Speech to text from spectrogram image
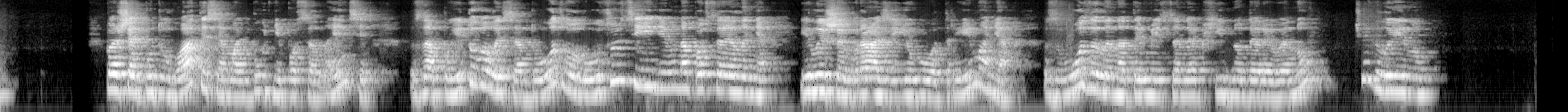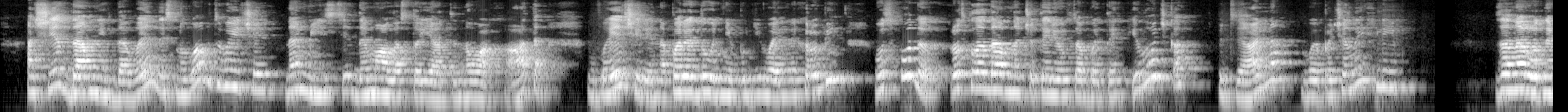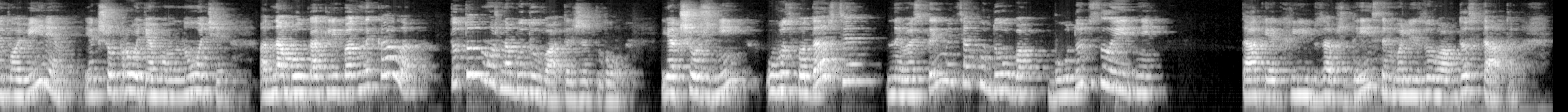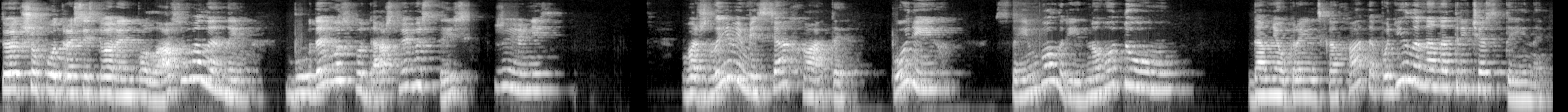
Перш як будуватися майбутні поселенці, запитувалися дозволу у сусідів на поселення і лише в разі його отримання звозили на те місце необхідну деревину чи глину. А ще з давніх давен існував звичай на місці, де мала стояти нова хата, ввечері напередодні будівельних робіт господар розкладав на чотирьох забитих кілочках спеціально випечений хліб. За народним повір'ям, якщо протягом ночі одна булка хліба зникала, то тут можна будувати житло. Якщо ж ні, у господарстві не вестиметься худоба, будуть злидні. Так як хліб завжди символізував достаток, то якщо потрасі з тварин поласували ним, буде в господарстві вестись живність. Важливі місця хати поріг, символ рідного дому. Давня українська хата поділена на три частини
